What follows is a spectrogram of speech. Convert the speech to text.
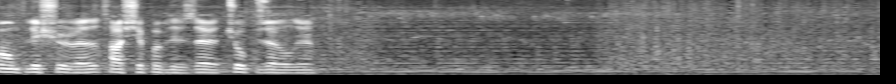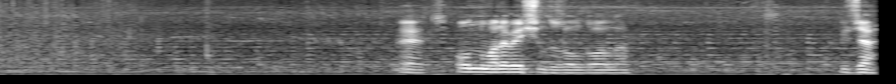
Komple şurada da taş yapabiliriz. Evet çok güzel oluyor. Evet 10 numara 5 yıldız oldu valla. Güzel.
